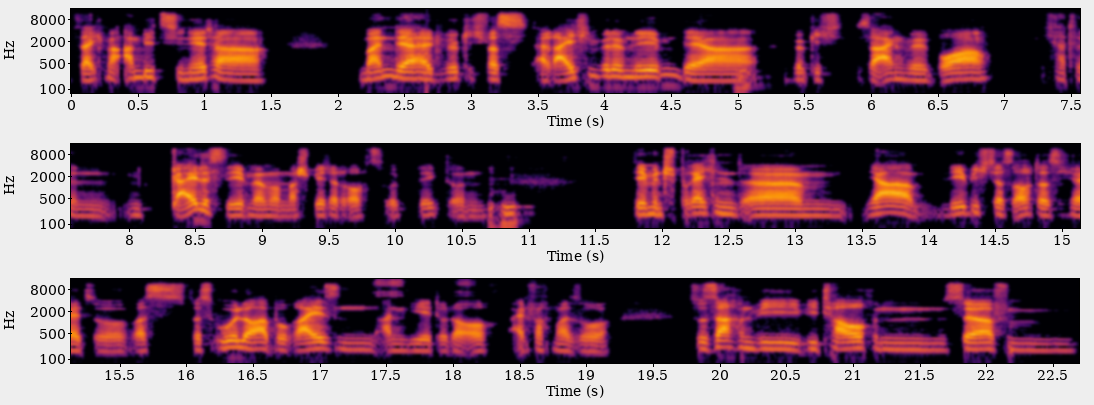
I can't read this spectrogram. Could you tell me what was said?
sag ich mal, ambitionierter Mann, der halt wirklich was erreichen will im Leben, der mhm. wirklich sagen will, boah, ich hatte ein, ein, geiles Leben, wenn man mal später darauf zurückblickt. Und mhm. dementsprechend, ähm, ja, lebe ich das auch, dass ich halt so, was, was Urlaub, Reisen angeht oder auch einfach mal so, so Sachen wie, wie Tauchen, Surfen,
